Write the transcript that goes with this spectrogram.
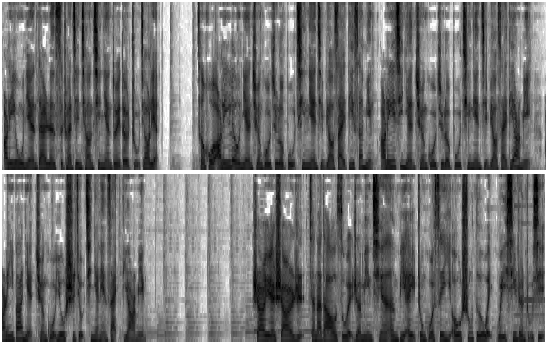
二零一五年担任四川金强青年队的主教练，曾获二零一六年全国俱乐部青年锦标赛第三名，二零一七年全国俱乐部青年锦标赛第二名，二零一八年全国 U 十九青年联赛第二名。十二月十二日，加拿大奥组委任命前 NBA 中国 CEO 舒德伟为新任主席。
